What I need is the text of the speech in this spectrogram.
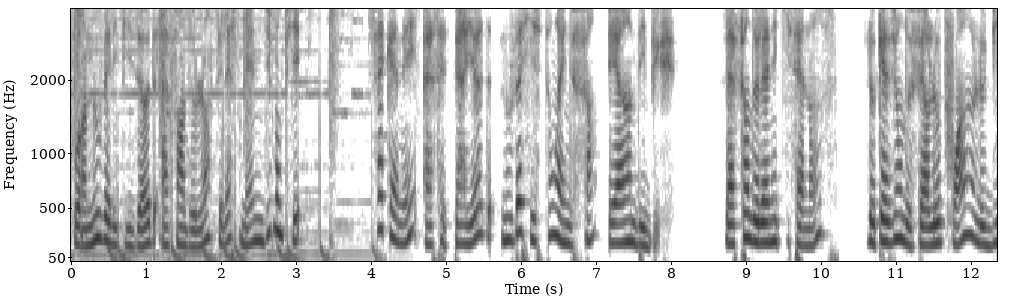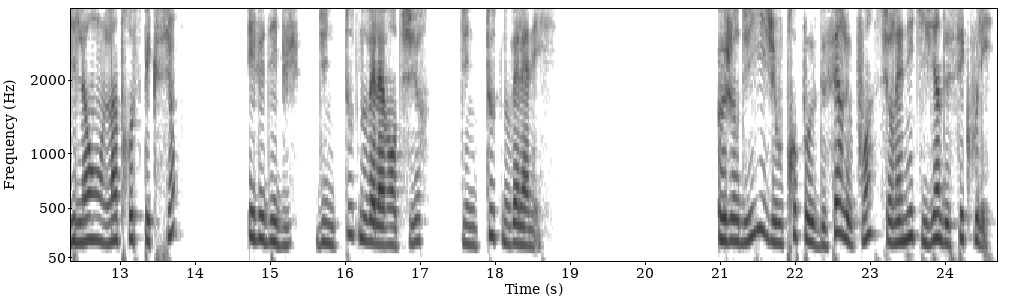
pour un nouvel épisode afin de lancer la semaine du bon pied. Chaque année, à cette période, nous assistons à une fin et à un début. La fin de l'année qui s'annonce, l'occasion de faire le point, le bilan, l'introspection et le début d'une toute nouvelle aventure, d'une toute nouvelle année. Aujourd'hui, je vous propose de faire le point sur l'année qui vient de s'écouler,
